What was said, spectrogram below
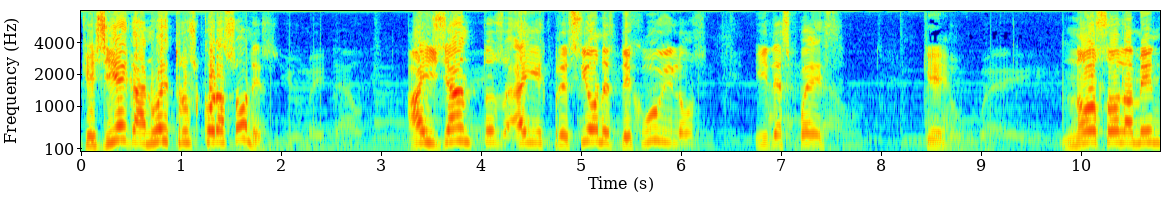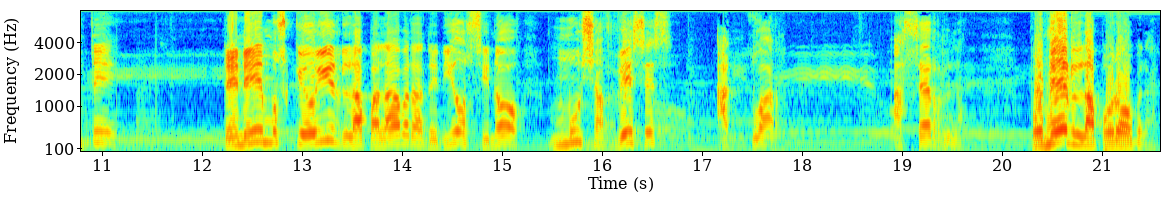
que llega a nuestros corazones. Hay llantos, hay expresiones de júbilos y después que no solamente tenemos que oír la palabra de Dios, sino muchas veces actuar, hacerla, ponerla por obra,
